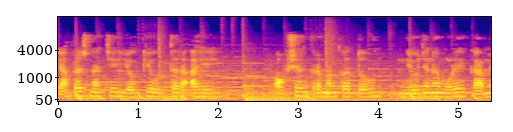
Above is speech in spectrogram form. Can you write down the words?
या प्रश्नाचे योग्य उत्तर आहे ऑप्शन क्रमांक दोन नियोजनामुळे कामे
